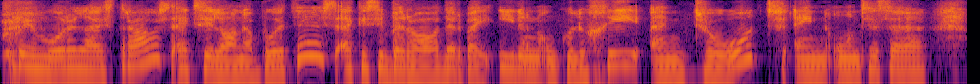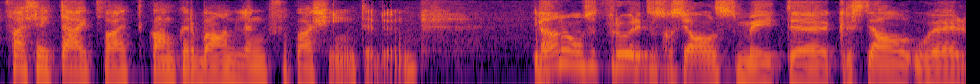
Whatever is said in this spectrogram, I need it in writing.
Goeiemôre luisteraars, ek is Ilana Botha. Ek is die beraader by Eden Onkologie in George en ons is 'n fasiliteit wat kankerbehandeling vir pasiënte doen. Ilana, ons het vroeër het ons gesels met uh, Christel oor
